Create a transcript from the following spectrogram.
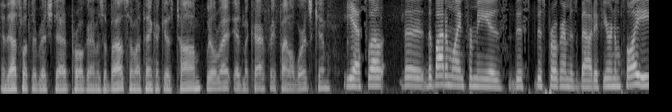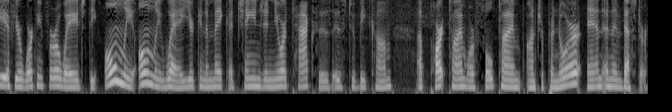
And that's what the Rich Dad program is about. So I think I guess Tom Wheelwright, Ed McCaffery. Final words, Kim? Yes. Well, the the bottom line for me is this this program is about if you're an employee, if you're working for a wage, the only only way you're going to make a change in your taxes is to become a part time or full time entrepreneur and an investor.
